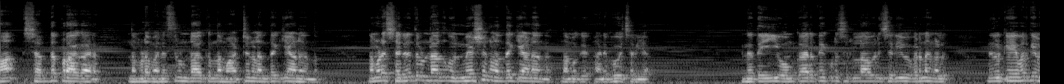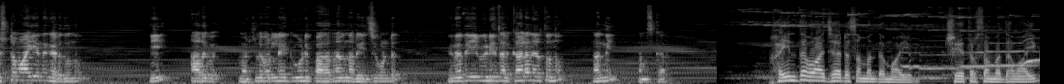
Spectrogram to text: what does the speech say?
ആ ശബ്ദപ്രാകാരം നമ്മുടെ മനസ്സിലുണ്ടാക്കുന്ന മാറ്റങ്ങൾ എന്തൊക്കെയാണെന്നും നമ്മുടെ ശരീരത്തിലുണ്ടാക്കുന്ന ഉന്മേഷങ്ങൾ എന്തൊക്കെയാണെന്ന് നമുക്ക് അനുഭവിച്ചറിയാം. ഇന്നത്തെ ഈ ഓംകാരത്തെക്കുറിച്ചിട്ടുള്ള ആ ഒരു ചെറിയ വിവരണങ്ങൾ നിങ്ങൾക്ക് ഏവർക്കും ഇഷ്ടമായി എന്ന് കരുതുന്നു. ഈ അറിവ് മറ്റുള്ളവരിലേക്ക് കൂടി പകരണമെന്ന് അറിയിച്ചുകൊണ്ട് ഇന്നത്തെ ഈ വീഡിയോ തൽക്കാലം നിർത്തുന്നു. നന്ദി നമസ്കാരം. ഹൈന്ദവാചാര സംബന്ധമായും ക്ഷേത്ര സംബന്ധമായും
